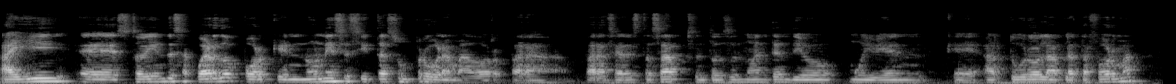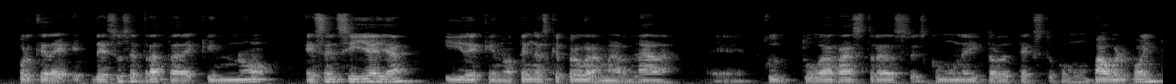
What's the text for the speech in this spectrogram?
Ahí eh, estoy en desacuerdo porque no necesitas un programador para, para hacer estas apps. Entonces no entendió muy bien eh, Arturo la plataforma porque de, eso se trata, de que no es sencilla ya y de que no tengas que programar nada. Eh, tú, arrastras, es como un editor de texto, como un PowerPoint.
